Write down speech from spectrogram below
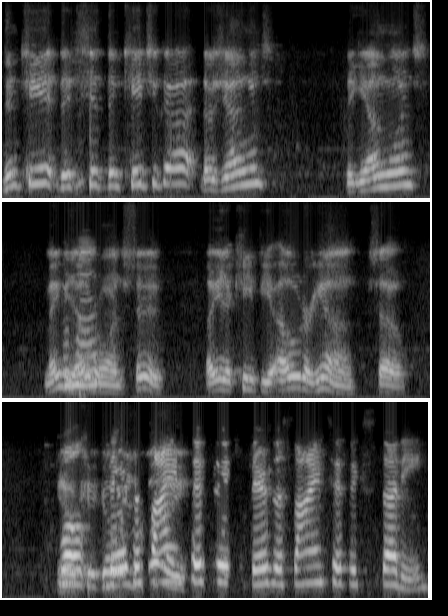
them kid, the them kids you got, those youngins, the young ones, maybe mm-hmm. the older ones too. They either keep you old or young. So. well, know, there's a scientific there's a scientific study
